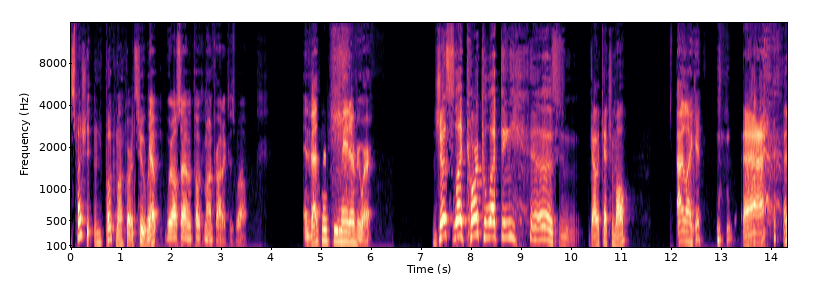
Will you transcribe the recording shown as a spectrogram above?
Especially in Pokemon cards, too, right? Yep. We also have a Pokemon product as well. Investments be made everywhere. Just like card collecting, got to catch them all. I like it. Ah,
